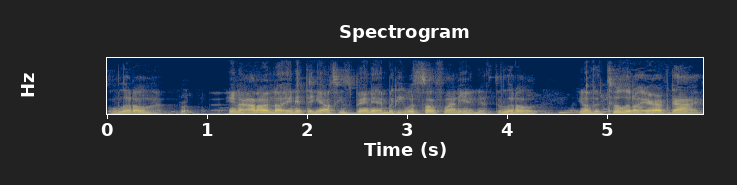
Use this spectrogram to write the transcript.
little, you know, I don't know anything else he's been in, but he was so funny in this. The little, you know, the two little Arab guys.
